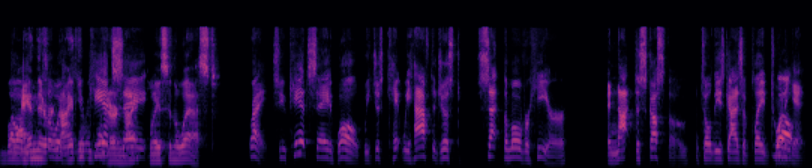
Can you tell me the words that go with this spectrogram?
But oh, I'm- and they're So ninth, you they're can't ninth say- place in the West. Right. So you can't say, well, we just can't, we have to just set them over here and not discuss them until these guys have played 20 Well, games.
